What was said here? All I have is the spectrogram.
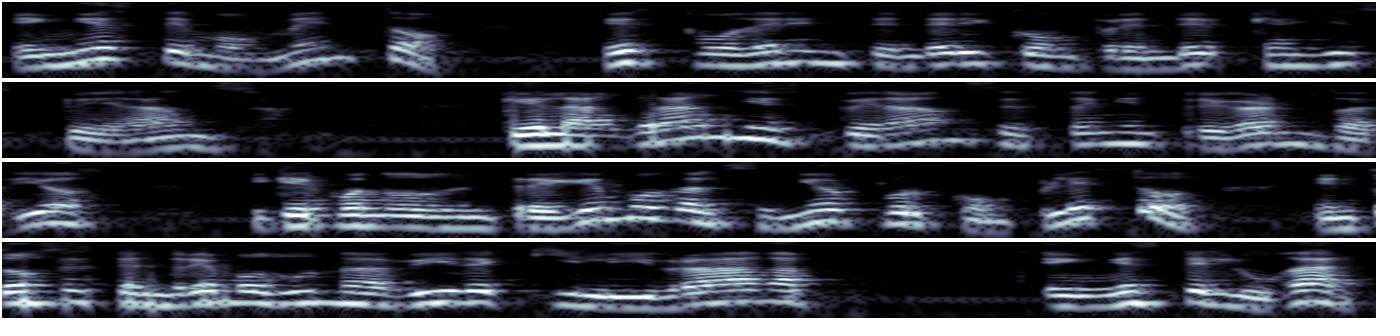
en este momento es poder entender y comprender que hay esperanza, que la gran esperanza está en entregarnos a Dios, y que cuando nos entreguemos al Señor por completo, entonces tendremos una vida equilibrada en este lugar.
